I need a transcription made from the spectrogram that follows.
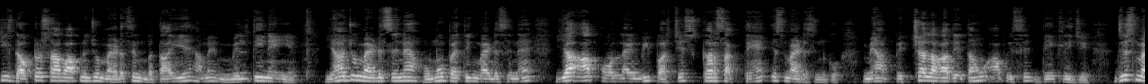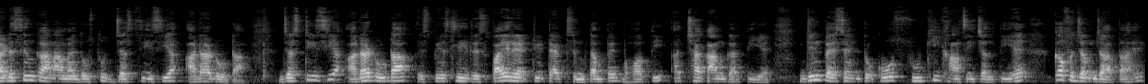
कि डॉक्टर साहब, आपने जो मेडिसिन बताई है, हमें मिलती नहीं है। यह जो मेडिसिन है, होम्योपैथिक मेडिसिन है, या आप ऑनलाइन भी परचेस कर सकते हैं इस मेडिसिन को। मैं यहाँ पिक्चर लगा देता हूँ, आप इसे देख लीजिए। जिस मेडिसिन का नाम है दोस्तों, Justicia Adhatoda. Justicia Adhatoda specially respiratory tract symptom पे बहुत ही अच्छा काम करती है। जिन पेशेंटों को सूखी खांसी चलती है, कफ जम जाता है,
